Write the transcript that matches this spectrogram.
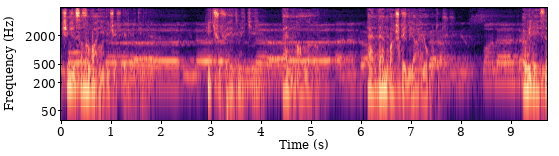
Şimdi sana vahyedeceklerimi dinle. Hiç şüphe etme ki ben Allah'ım. Benden başka ilah yoktur. Öyleyse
